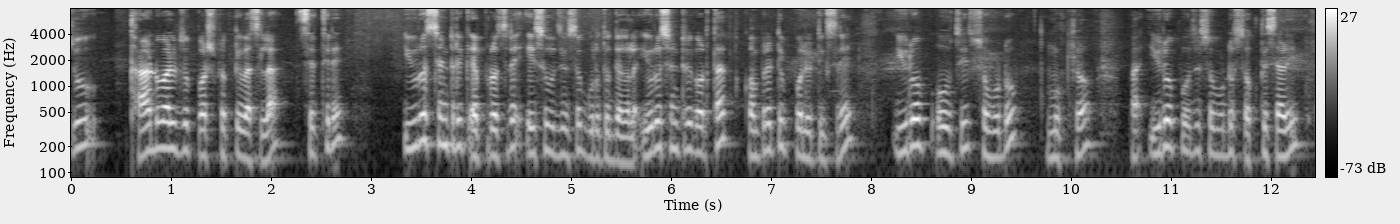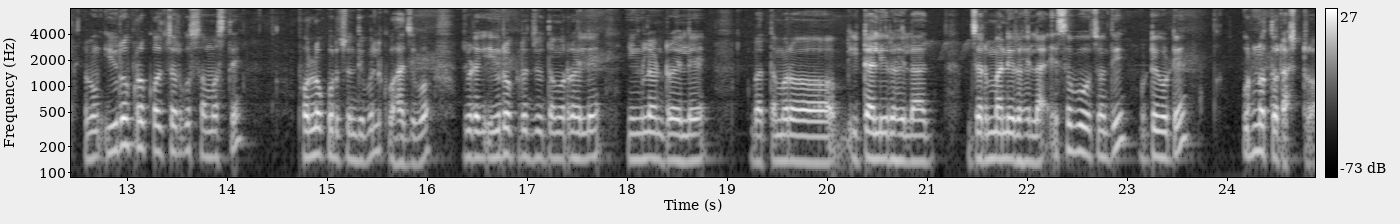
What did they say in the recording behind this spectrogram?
ଯେଉଁ ଥାର୍ଡ଼ ୱାର୍ଲଡ଼ ଯେଉଁ ପର୍ସପେକ୍ଟିଭ୍ ଆସିଲା ସେଥିରେ ୟୁରୋସେଣ୍ଟ୍ରିକ୍ আপ্রোচরে এইসব ଜିନିଷ ଗୁରୁତ୍ୱ ଦିଆଗଲା ୟୁରୋସେଣ୍ଟ୍ରିକ୍ ଅର୍ଥାତ୍ কম্পিটেটিভ ପଲିଟିକ୍ସରେ ୟୁରୋପ ହେଉଛି ସବୁଠୁ ମୁଖ୍ୟ ବା ୟୁରୋପ ହେଉଛି ସବୁଠୁ ଶକ୍ତିଶାଳୀ ଏବଂ ইউরোপর କଲଚର୍କୁ ସମସ୍ତେ फलो गर्ुन कुप्र जो तर इङ्लन्ड रे तमर इटाली र जर्मा र सब गटे गोटे गोटे उन्नत राष्ट्र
